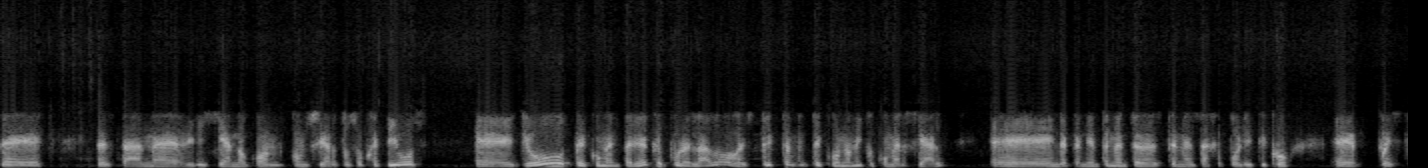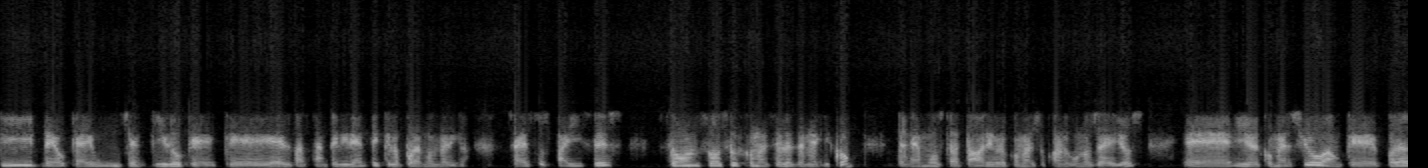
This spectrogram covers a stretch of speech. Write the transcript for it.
se, se están eh, dirigiendo con, con ciertos objetivos. yo te comentaría que por el lado estrictamente económico-comercial, eh, independientemente de este mensaje político, eh, pues sí veo que hay un sentido que, que es bastante evidente y que lo podemos medir. O sea, estos países son socios comerciales de México, tenemos tratado de libre comercio con algunos de ellos, eh, y el comercio, aunque pueda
